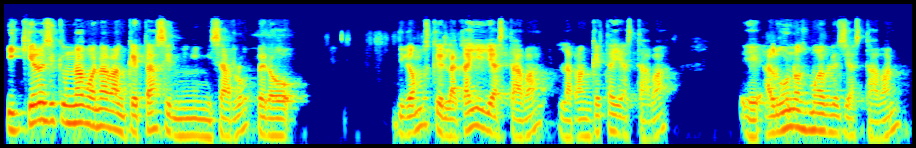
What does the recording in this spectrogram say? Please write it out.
Y quiero decir que una buena banqueta, sin minimizarlo, pero digamos que la calle ya estaba, la banqueta ya estaba, eh, algunos muebles ya estaban,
